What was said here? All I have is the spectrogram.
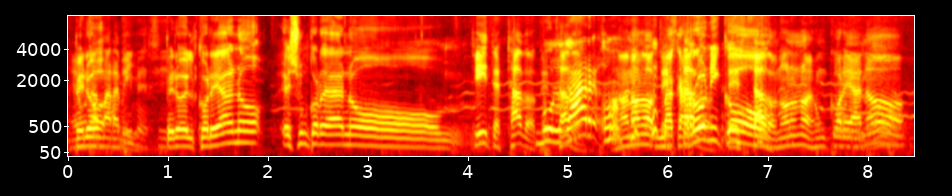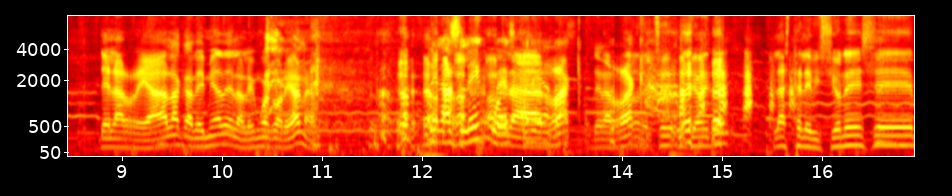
Es Pero- una maravilla. Pero el coreano es un coreano... Sí, testado. testado. Vulgar. No, no, no. testado, Macarrónico. testado. No, no, no. Es un coreano de la Real Academia de la Lengua Coreana. De las lenguas. De la coreanas. RAC. De la De RAC. hecho, últimamente, las televisiones eh,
